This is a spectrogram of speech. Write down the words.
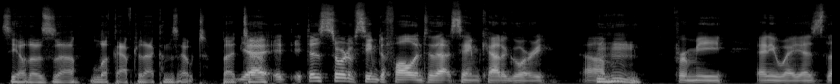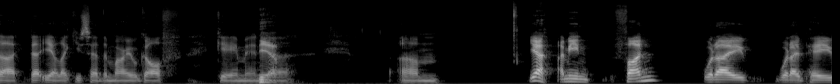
see how those uh, look after that comes out. But yeah, uh, it, it does sort of seem to fall into that same category um, mhm. for me, anyway. As the that yeah, like you said, the Mario Golf game, and Yeah. uh, um, yeah, I mean, fun. Would I would I pay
